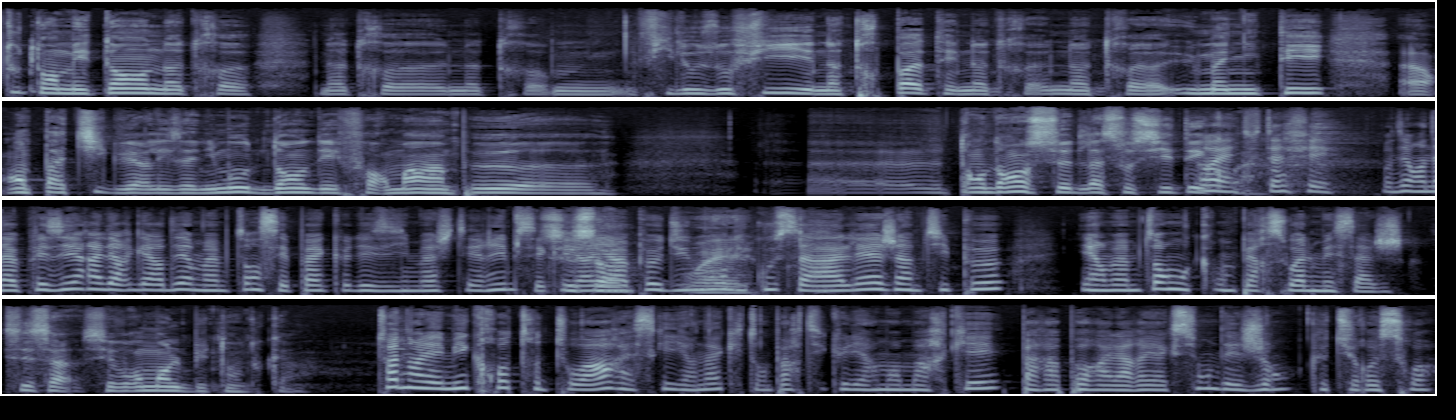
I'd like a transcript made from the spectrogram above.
tout en mettant notre, notre, notre hum, philosophie et notre pote et notre, notre humanité euh, empathique vers les animaux dans des formats un peu euh, euh, tendance de la société. Oui, tout à fait. On a plaisir à les regarder. En même temps, c'est pas que des images terribles, c'est qu'il y a un peu d'humour. Du coup, ça allège un petit peu et en même temps, on, perçoit le message. C'est ça. C'est vraiment le but en tout cas. Toi, dans les micro-trottoirs, est-ce qu'il y en a qui t'ont particulièrement marqué par rapport à la réaction des gens que tu reçois?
